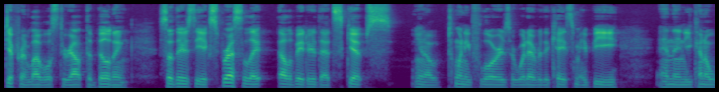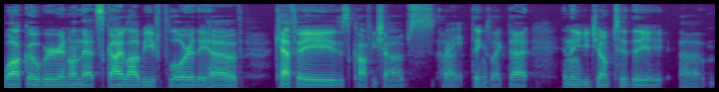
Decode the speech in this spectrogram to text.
different levels throughout the building. So there's the express ele- elevator that skips, you know, 20 floors or whatever the case may be. And then you kind of walk over, and on that sky lobby floor, they have cafes, coffee shops, uh, things like that. And then you jump to the um,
